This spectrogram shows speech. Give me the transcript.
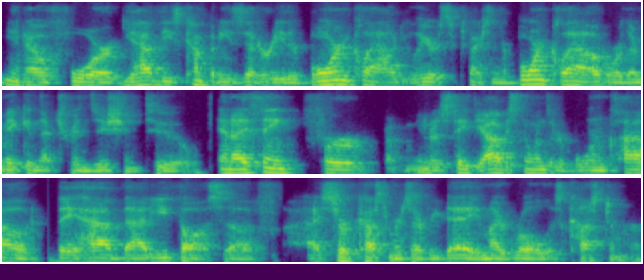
you know, for you have these companies that are either born cloud, you'll hear this expression, they're born cloud, or they're making that transition too. And I think for you know, to state the obvious, the ones that are born cloud, they have that ethos of I serve customers every day. My role is customer.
